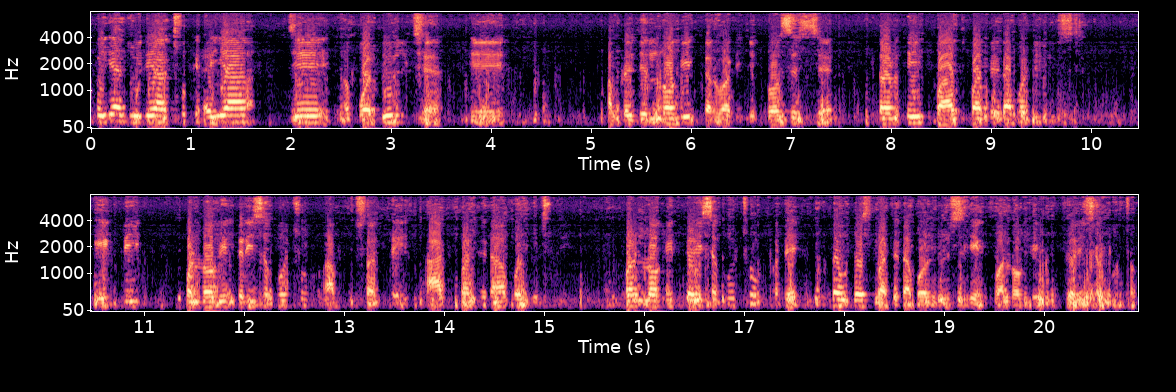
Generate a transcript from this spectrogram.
આપ અહીંયા જોઈ રહ્યા છો કે અહીંયા જે મોડ્યુલ છે એ આપણે જે લોગિન કરવાની જે પ્રોસેસ છે ત્રણથી પાંચ માટેના મોડ્યુલ્સ એક થી પણ લોગિન કરી શકો છો, આપ સાથે આઠ માટેના મોડ્યુલ્સ પણ લોગિન કરી શકો છો અને નવ, દસ માટેના મોડ્યુલ્સ એકમાં લોગિન કરી શકો છો.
